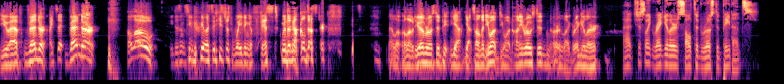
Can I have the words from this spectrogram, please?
You have vendor. I said vendor. Hello. He doesn't seem to realize that he's just waving a fist with a knuckle duster. hello, hello. Do you have roasted? Pe- yeah, yeah. Solomon, do you want? Do you want honey roasted or like regular? Uh, just like regular salted roasted peanuts.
